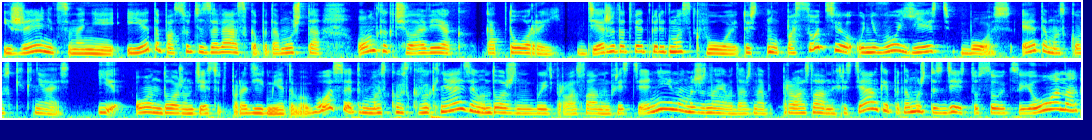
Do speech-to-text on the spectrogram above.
и женится на ней. И это, по сути, завязка, потому что он как человек, который держит ответ перед Москвой. То есть, ну, по сути, у него есть босс. Это московский князь. И он должен действовать в парадигме этого босса, этого московского князя, он должен быть православным христианином, и жена его должна быть православной христианкой, потому что здесь тусуется Иона,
